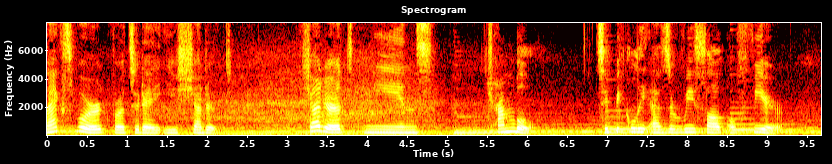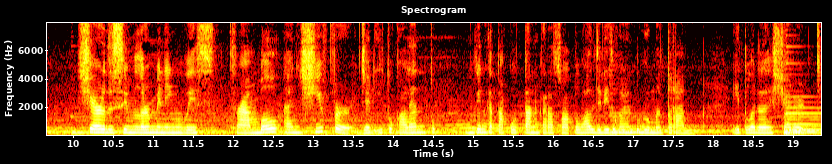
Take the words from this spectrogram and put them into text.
Next word for today is shuddered. Shuddered means tremble, typically as a result of fear. Share the similar meaning with tremble and shiver. Jadi itu kalian tuh mungkin ketakutan karena suatu hal, jadi itu kalian tuh gemeteran. Itu adalah shuddered.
